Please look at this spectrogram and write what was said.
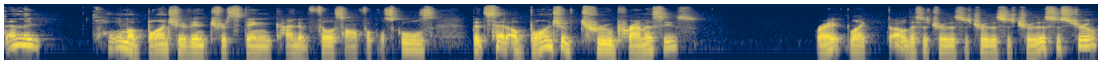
then there came a bunch of interesting kind of philosophical schools that said a bunch of true premises, right? Like, oh, this is true, this is true, this is true, this is true,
